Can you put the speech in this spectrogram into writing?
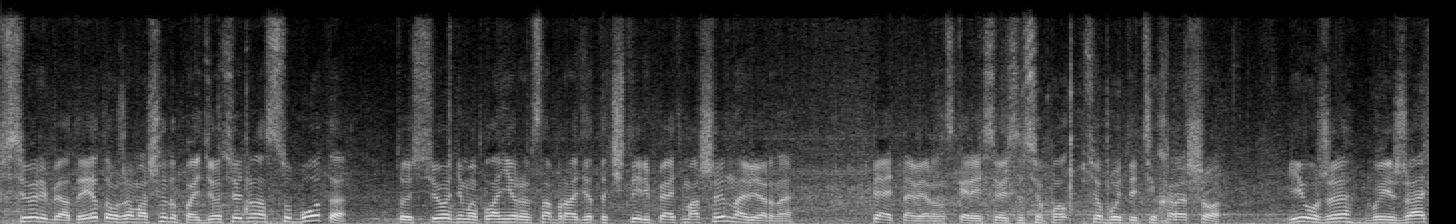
Все, ребята, и эта уже машина пойдет. Сегодня у нас суббота, то есть сегодня мы планируем собрать где-то 4-5 машин, наверное. 5, наверное, скорее всего, если все, все будет идти хорошо. И уже выезжать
